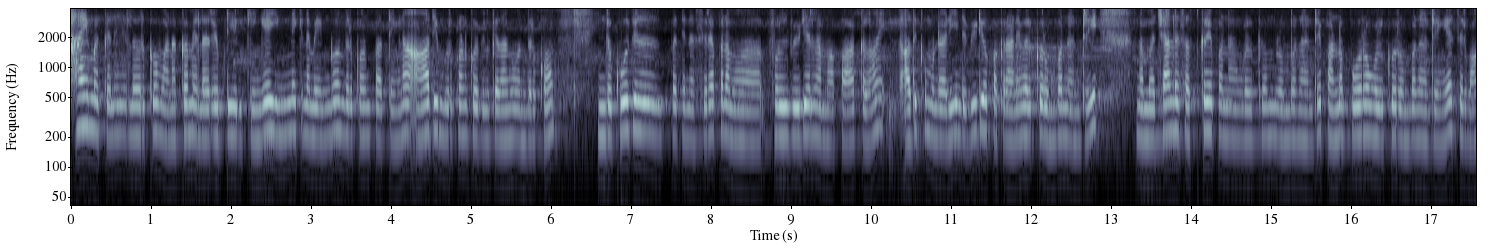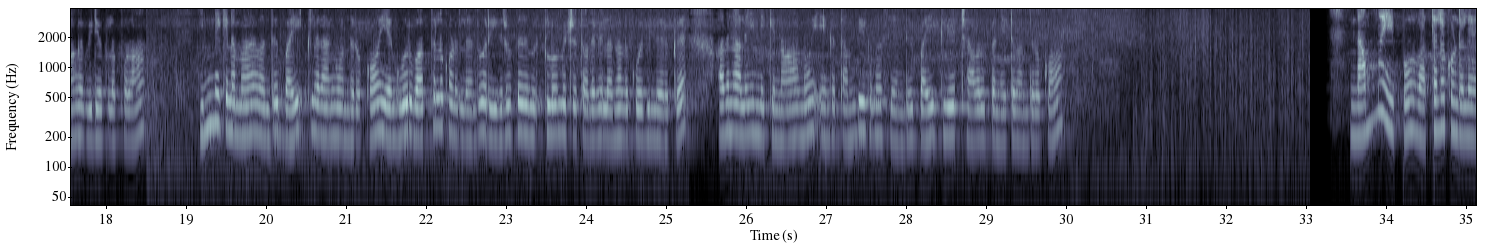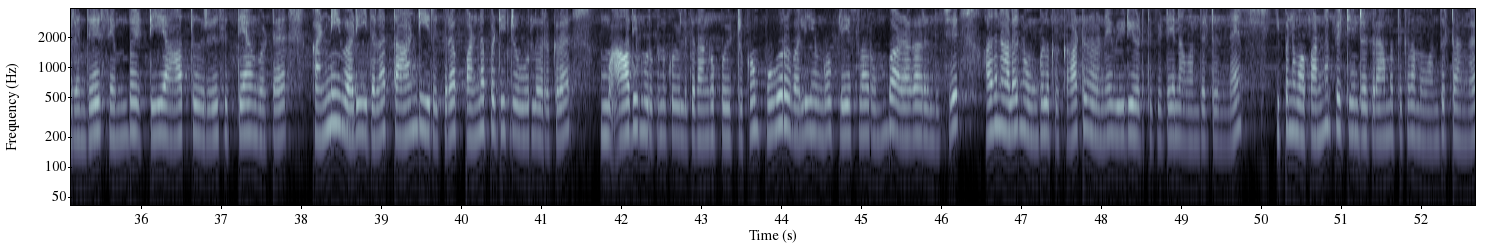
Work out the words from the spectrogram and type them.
Hi மக்களே எல்லோருக்கும் வணக்கம். எல்லோரும் எப்படி இருக்கீங்க? இன்றைக்கி நம்ம எங்கே வந்திருக்கோம்னு பார்த்தீங்கன்னா ஆதி முருகன் கோவிலுக்கு தாங்க வந்திருக்கோம். இந்த கோவில் பற்றின சிறப்பை நம்ம ஃபுல் வீடியோவில் நம்ம பார்க்கலாம். அதுக்கு முன்னாடி இந்த வீடியோ பார்க்குற அனைவருக்கும் ரொம்ப நன்றி. நம்ம சேனலை சப்ஸ்கிரைப் பண்ணவங்களுக்கும் ரொம்ப நன்றி. பண்ண போகிறவங்களுக்கும் ரொம்ப நன்றிங்க. சரி வாங்க வீடியோக்குள்ளே போகலாம் இன்றைக்கி நம்ம வந்து பைக்கில் தாங்க வந்திருக்கோம். எங்கள் ஊர் வத்தலக்குண்டுலேருந்து ஒரு இருபது கிலோமீட்டர் தொலைவில் தான் அந்த கோவில் இருக்குது அதனால இன்றைக்கி நானும் எங்கள் தம்பிகளும் சேர்ந்து பைக்லேயே ட்ராவல் பண்ணிட்டு வந்திருக்கோம். நம்ம இப்போது வத்தலக்குண்டுலேருந்து செம்பட்டி ஆத்தூர் சித்தியாங்கோட்டை கன்னிவாடி இதெல்லாம் தாண்டி இருக்கிற பண்ணப்பட்டின்ற ஊரில் இருக்கிற ஆதிமுருகன் கோவிலுக்கு தாங்க போயிட்டுருக்கோம். போகிற வழி எங்கோ பிளேஸ்லாம் ரொம்ப அழகாக இருந்துச்சு. அதனால் நான் உங்களுக்கு காட்டணுன்னே வீடியோ எடுத்துக்கிட்டே நான் வந்துட்டு இருந்தேன். இப்போ நம்ம பண்ணப்பட்டின்ற கிராமத்துக்கு நம்ம வந்துட்டாங்க.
